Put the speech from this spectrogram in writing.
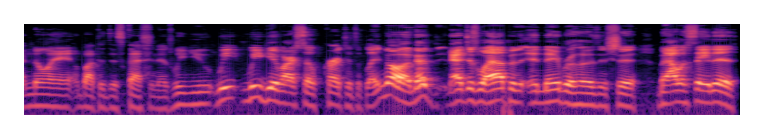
annoying about the discussion is we you, we we give ourselves credit to play. No, that that just what happened in neighborhoods and shit. But I would say this:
